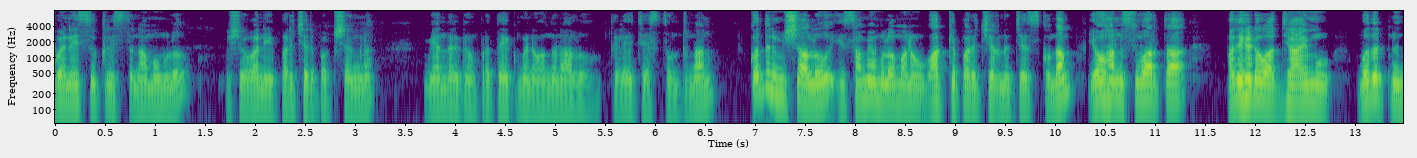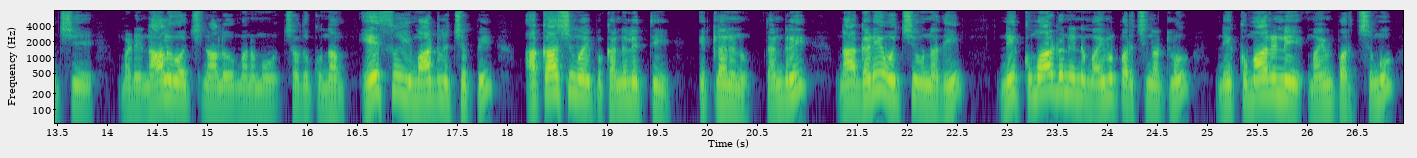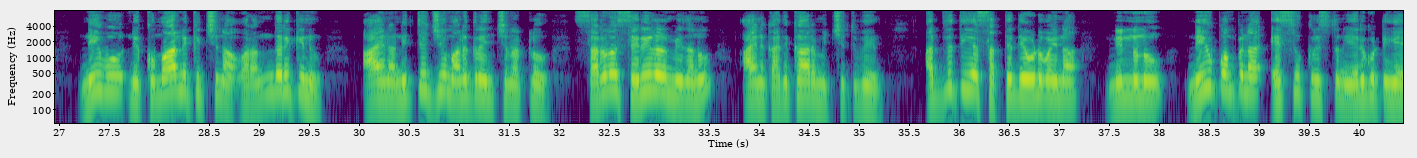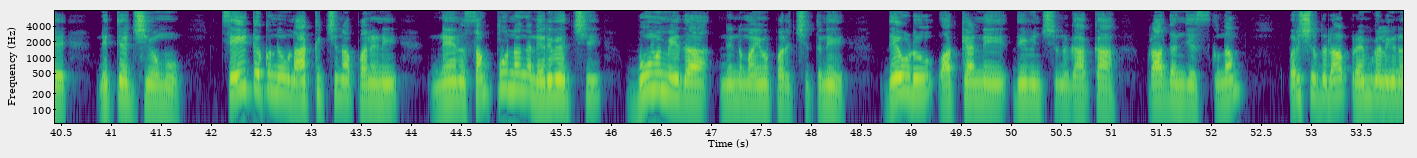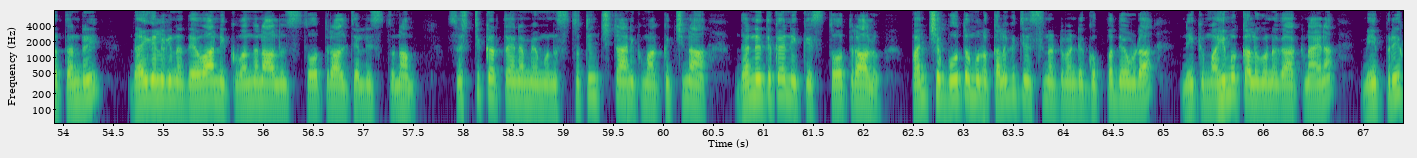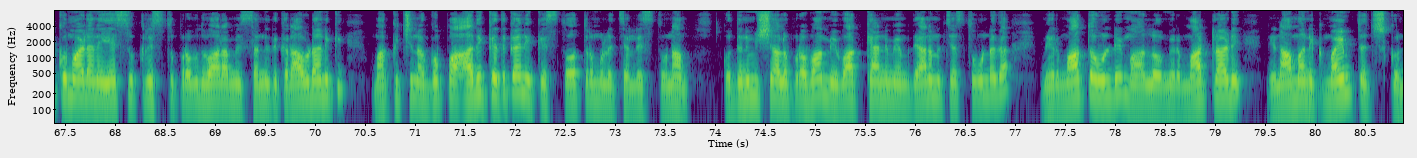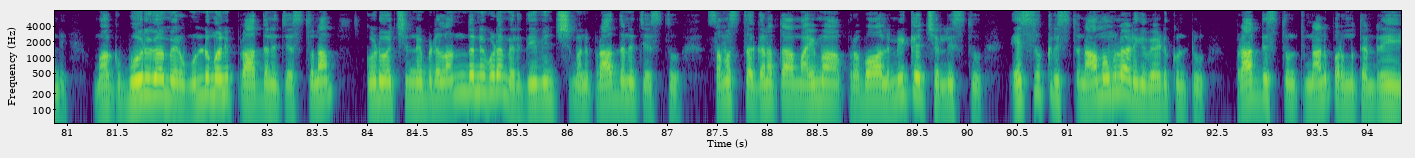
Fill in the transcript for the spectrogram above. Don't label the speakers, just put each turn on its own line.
ప్రభు క్రీస్తు నామములో విశ్వవాణి పరిచయ పక్షంగా మీ అందరికీ ప్రత్యేకమైన వందనాలు తెలియజేస్తుంటున్నాను కొద్ది నిమిషాలు ఈ సమయంలో మనం వాక్య పరిచరణ చేసుకుందాం. యోహన్ సువార్త పదిహేడవ అధ్యాయము మొదటి నుంచి మరి నాలుగో వచ్చినాలు మనము చదువుకుందాం. యేసు ఈ మాటలు చెప్పి ఆకాశం వైపు కన్నులెత్తి ఇట్లనను తండ్రి నా గడియ వచ్చి ఉన్నది. నీ కుమారుడు నిన్ను మహిమపరచినట్లు నీ కుమారుని మహిమపరచుము. నీవు నీ కుమారునికి ఇచ్చిన వారందరికీ ఆయన నిత్యజీవం అనుగ్రహించినట్లు సర్వ శరీరాల మీదను ఆయనకు అధికారం ఇచ్చితివి. అద్వితీయ సత్యదేవుడు అయిన నిన్నును నీవు పంపిన యేసుక్రీస్తుని ఎరుగుటియే నిత్యజీవము. చేయుటకు నువ్వు నాకిచ్చిన పనిని నేను సంపూర్ణంగా నెరవేర్చి భూమి మీద నిన్ను మహిమపరిచితిని. దేవుడు వాక్యాన్ని దీవించునుగాక. ప్రార్థన చేసుకుందాం. పరిశుద్ధుడా ప్రేమ కలిగిన తండ్రి దయగలిగిన దేవా నీకు వందనాలు స్తోత్రాలు చెల్లిస్తున్నాం. సృష్టికర్త అయిన మిమ్మల్ని స్థుతించడానికి మాకు ఇచ్చిన ధన్యతగా నీకు స్తోత్రాలు. పంచభూతములు కలుగు చేసినటువంటి గొప్ప దేవుడా నీకు మహిమ కలుగునుగా నాయన. మీ ప్రియకుమారుడైన యేసుక్రీస్తు ప్రభు ద్వారా మీ సన్నిధికి రావడానికి మాకు ఇచ్చిన గొప్ప ఆధిక్యతగా నీకు స్తోత్రములు చెల్లిస్తున్నాం. కొద్ది నిమిషాలు ప్రభా మీ వాక్యాన్ని మేము ధ్యానం చేస్తూ ఉండగా మీరు మాతో ఉండి మాలో మీరు మాట్లాడి నీ నామానికి మయం తెచ్చుకోండి. మాకు బూరుగా మీరు ఉండమని ప్రార్థన చేస్తున్నాం. కూడి వచ్చిన బిడ్డలందరినీ కూడా మీరు దీవించమని ప్రార్థన చేస్తూ సమస్త ఘనత మహిమ ప్రభావాలు మీకే చెల్లిస్తూ యేసుక్రీస్తు నామములు అడిగి వేడుకుంటూ ప్రార్థిస్తుంటున్నాను పరమ తండ్రి.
